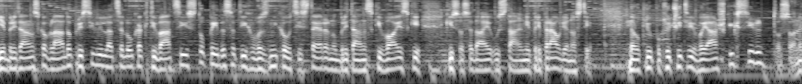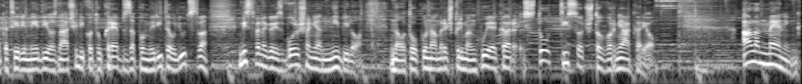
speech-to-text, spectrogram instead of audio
je britansko vlado prisilila celo k aktivaciji 150 voznikov cistern v britanski vojski, ki so sedaj v stalni pripravljenosti. Na vkljub vključitvi vojaških sil, to so nekateri mediji označili kot ukrep za pomiritev ljudstva, bistvenega izboljšanja ni bilo. Na otoku namreč primankuje kar 100 tisoč tovornjakarjev. Alan Manning,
